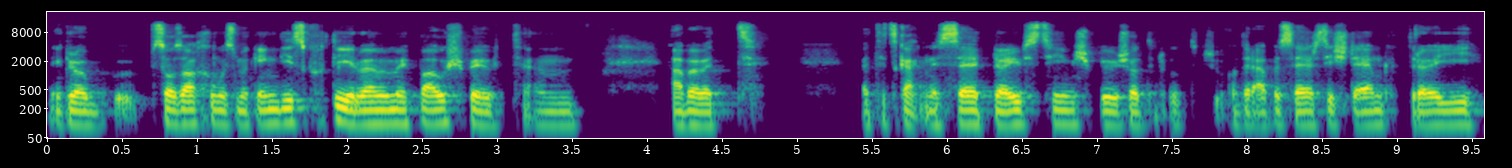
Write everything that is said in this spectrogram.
Ich glaube, so Sachen muss man gegen diskutieren, wenn man mit Ball spielt. Ähm, aber wenn, wenn du jetzt gegen ein sehr tiefes Team spielst oder, oder eben sehr systemgetreue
